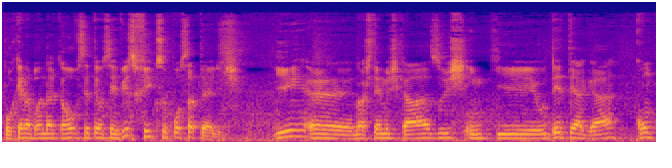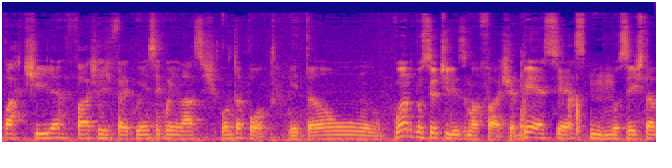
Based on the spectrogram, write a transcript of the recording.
porque na banda KU você tem um serviço fixo por satélite. E é, nós temos casos em que o DTH compartilha faixas de frequência com enlaces ponta a ponta. Então, quando você utiliza uma faixa BSS, uhum. você está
